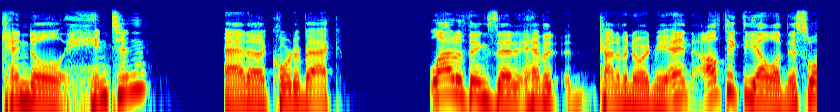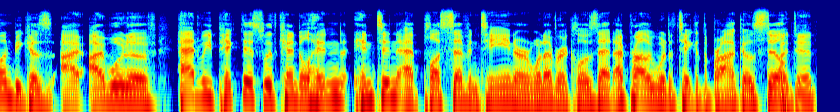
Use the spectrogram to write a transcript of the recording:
kendall hinton at a quarterback a lot of things that have uh, kind of annoyed me, and I'll take the L on this one because I I would have had we picked this with Kendall Hinton, Hinton at plus seventeen or whatever it closed at. I probably would have taken the Broncos still. I did.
